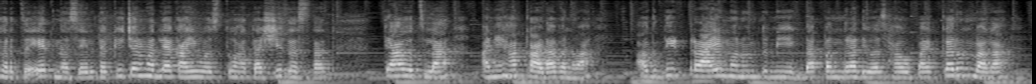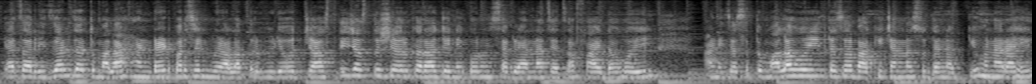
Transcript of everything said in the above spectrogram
खर्च येत नसेल तर किचनमधल्या काही वस्तू हाताशीच असतात त्या उचला आणि हा काढा बनवा. अगदी ट्राय म्हणून तुम्ही एकदा पंधरा दिवस हा उपाय करून बघा. याचा रिझल्ट जर तुम्हाला हंड्रेड पर्सेंट मिळाला तर व्हिडिओ जास्तीत जास्त शेअर करा जेणेकरून सगळ्यांनाच याचा फायदा होईल. आणि जसं तुम्हाला होईल तसं बाकीच्यांना सुद्धा नक्की होणार आहे.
